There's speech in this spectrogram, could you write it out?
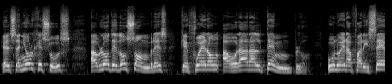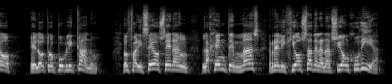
El Señor Jesús habló de dos hombres que fueron a orar al templo. Uno era fariseo, el otro publicano. Los fariseos eran la gente más religiosa de la nación judía.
